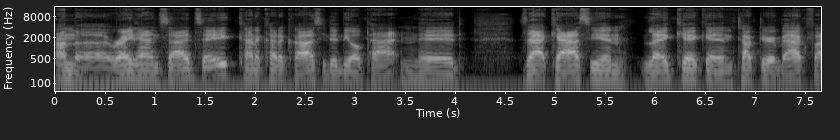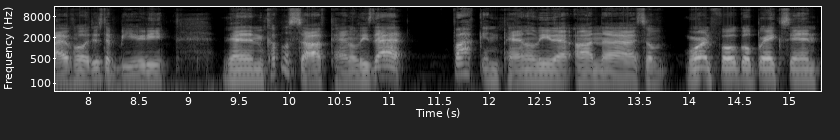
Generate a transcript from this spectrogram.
on the right hand side, say, kind of cut across. He did the old patented Zack Kassian leg kick and tucked her back five hole. Just a beauty. Then a couple of soft penalties. That fucking penalty that on the so Warren Foegele breaks in,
